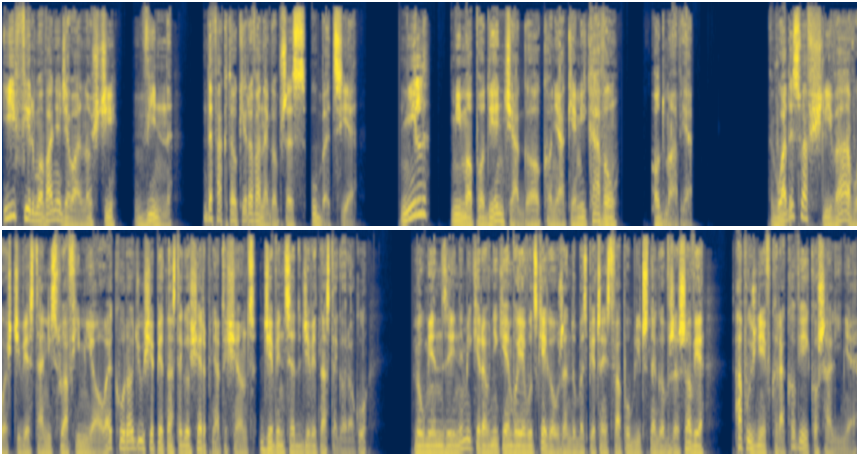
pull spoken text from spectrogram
i firmowanie działalności WIN, de facto kierowanego przez Ubecję. Nil, mimo podjęcia go koniakiem i kawą, odmawia. Władysław Śliwa, a właściwie Stanisław Imiołek, urodził się 15 sierpnia 1919 roku. Był m.in. kierownikiem Wojewódzkiego Urzędu Bezpieczeństwa Publicznego w Rzeszowie, a później w Krakowie i Koszalinie.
